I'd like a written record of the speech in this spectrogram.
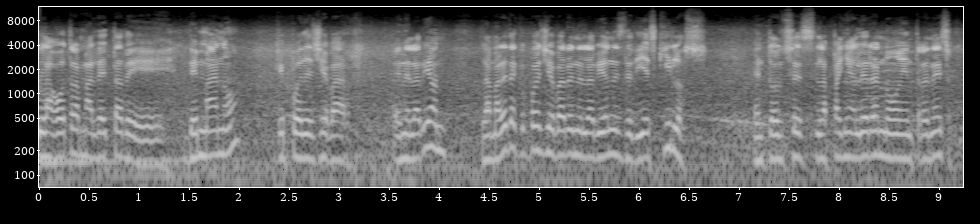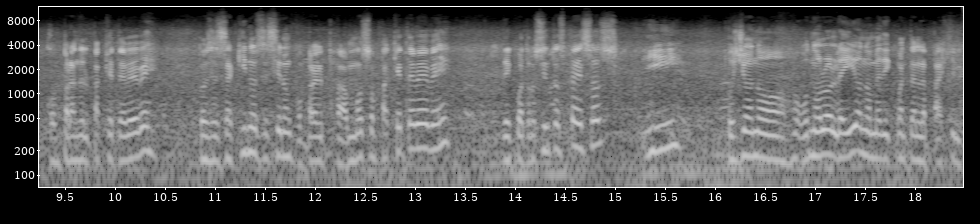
la otra maleta de, mano que puedes llevar en el avión. La maleta que puedes llevar en el avión es de 10 kilos. Entonces la pañalera no entra en eso, comprando el paquete bebé. Entonces aquí nos hicieron comprar el famoso paquete bebé de 400 pesos y pues yo no, no lo leí o no me di cuenta en la página.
